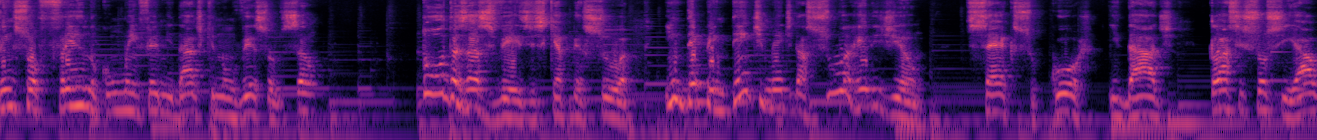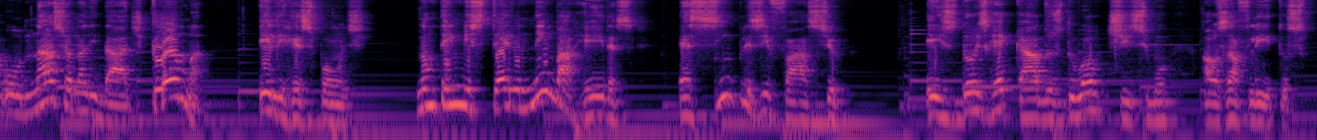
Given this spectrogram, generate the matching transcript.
Vem sofrendo com uma enfermidade que não vê solução? Todas as vezes que a pessoa, independentemente da sua religião, sexo, cor, idade, classe social ou nacionalidade clama, ele responde. Não tem mistério nem barreiras, é simples e fácil. Eis dois recados do Altíssimo aos aflitos.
